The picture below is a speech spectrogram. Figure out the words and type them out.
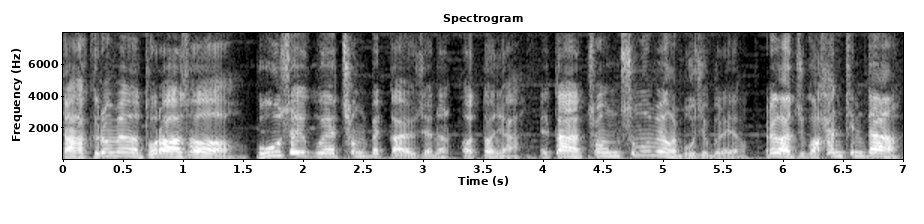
자 그러면 돌아와서 고세구의 청백가요제는 어떠냐 일단 총 20명을 모집을 해요 그래가지고 한 팀당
